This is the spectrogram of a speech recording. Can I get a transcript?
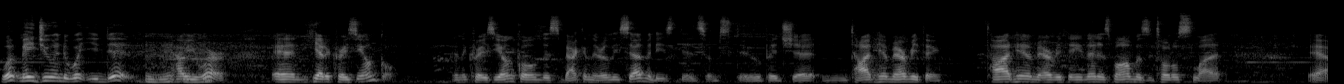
What made you into what you did, how you were. And he had a crazy uncle. And the crazy uncle, this back in the early 70s, did some stupid shit and taught him everything. Taught him everything. Then his mom was a total slut. Yeah,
